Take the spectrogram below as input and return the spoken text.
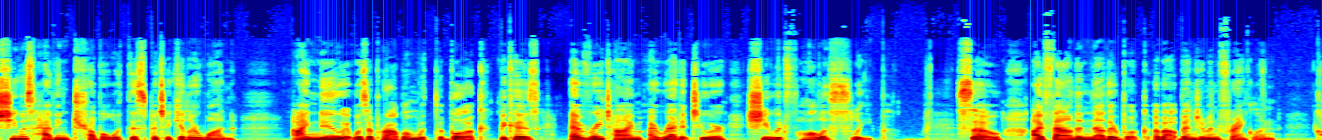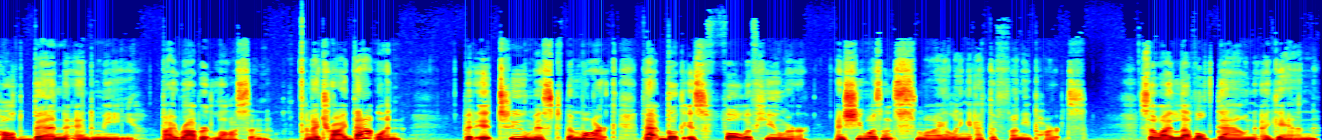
she was having trouble with this particular one. I knew it was a problem with the book because every time I read it to her, she would fall asleep. So I found another book about Benjamin Franklin called Ben and Me by Robert Lawson, and I tried that one. But it too missed the mark. That book is full of humor, and she wasn't smiling at the funny parts. So I leveled down again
